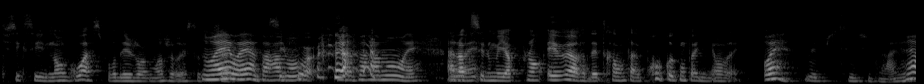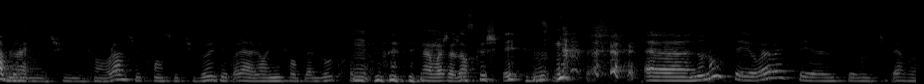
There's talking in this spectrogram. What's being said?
Tu sais que c'est une angoisse pour des gens de manger au resto. tout Ouais, seul. ouais, apparemment. fou. hein. apparemment, ouais. Ah Alors ouais. que c'est le meilleur plan ever d'être en ta propre compagnie en vrai. Ouais, et puis c'est super agréable. Ouais. Tu, enfin voilà, tu prends ce que tu veux, t'es pas là à lorgner sur le plat de l'autre. Mm. Ah, moi j'adore. ce que je fais. Mm. Euh, non, non, c'est ouais, ouais, c'est c'est super, euh,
